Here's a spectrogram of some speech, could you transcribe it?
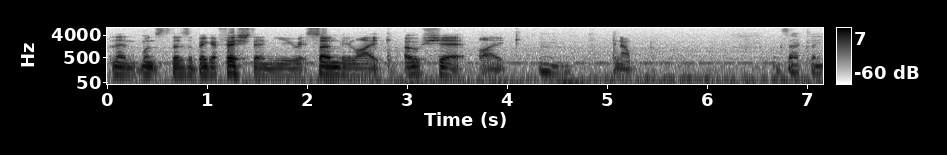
and then once there's a bigger fish than you, it's suddenly like, oh shit, like, Mm, you know. exactly.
